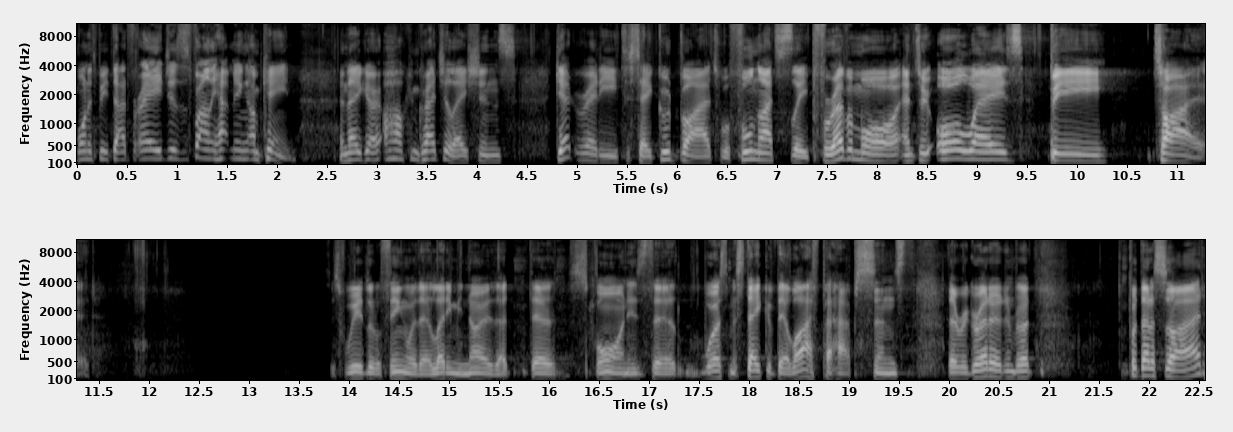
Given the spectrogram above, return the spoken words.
wanted to be dad for ages, it's finally happening, I'm keen. And they go, oh, congratulations. Get ready to say goodbye to a full night's sleep forevermore and to always be tired this weird little thing where they're letting me know that their spawn is the worst mistake of their life, perhaps, and they regret it. But put that aside.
